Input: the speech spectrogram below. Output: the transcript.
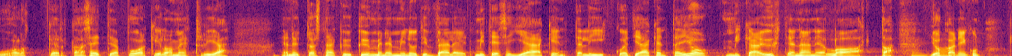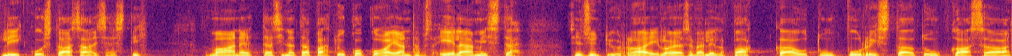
7,5 kertaa 7,5 kilometriä. Ja nyt tuossa näkyy 10 minuutin välein, että miten se jääkenttä liikkuu. Et jääkenttä ei ole mikään yhtenäinen laatta, joka niin kuin liikkuisi tasaisesti, vaan että siinä tapahtuu koko ajan tämmöistä elämistä. Siinä syntyy railoja, se välillä pakkautuu, puristautuu kasaan.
